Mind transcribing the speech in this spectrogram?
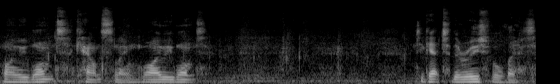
why we want counselling, why we want to get to the root of all this.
